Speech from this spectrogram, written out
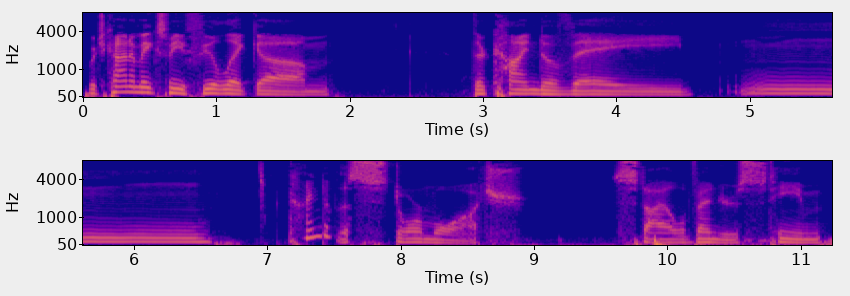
Which kinda makes me feel like, um, they're kind of a, mm, kind of a Stormwatch style Avengers team.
